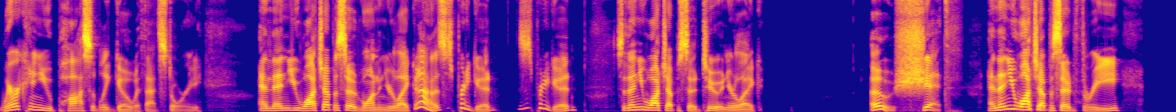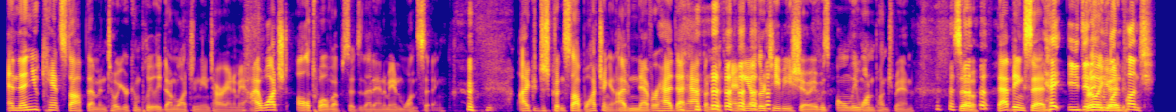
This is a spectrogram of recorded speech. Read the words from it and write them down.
Where can you possibly go with that story? And then you watch episode one and you're like, oh, this is pretty good. This is pretty good. So then you watch episode two and you're like, oh shit. And then you watch episode three and then you can't stop them until you're completely done watching the entire anime. I watched all 12 episodes of that anime in one sitting. I could just couldn't stop watching it. I've never had that happen with any other TV show. It was only One Punch Man. So that being said, Hey, you did really it in one punch.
